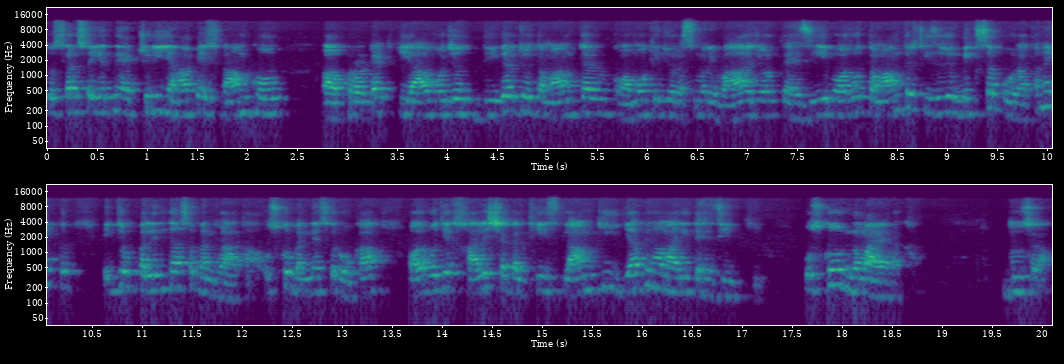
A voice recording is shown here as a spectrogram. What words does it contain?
तो सर सैयद ने एक्चुअली यहाँ पे इस्लाम को प्रोटेक्ट किया, वो जो दीगर जो तमाम तर कौमों के जो रस्म रिवाज और तहजीब और वो तमाम तर चीज़ें जो मिक्सअप हो रहा था ना, एक एक जो पलिंदा सा बन रहा था, उसको बनने से रोका और वो जो खालिश शक्ल थी इस्लाम की या फिर हमारी तहजीब की, उसको नुमाया रखा। दूसरा,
